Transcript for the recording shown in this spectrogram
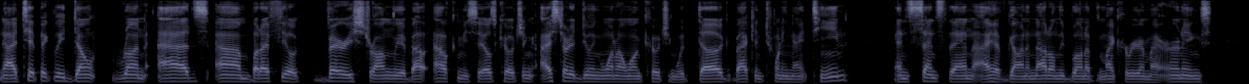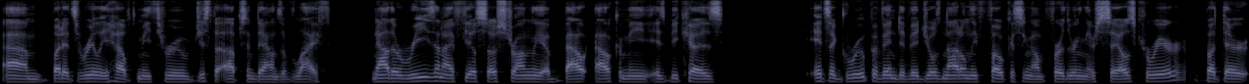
Now, I typically don't run ads, um, but I feel very strongly about Alchemy Sales Coaching. I started doing one on one coaching with Doug back in 2019. And since then, I have gone and not only blown up my career and my earnings, um, but it's really helped me through just the ups and downs of life. Now, the reason I feel so strongly about Alchemy is because it's a group of individuals not only focusing on furthering their sales career, but they're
